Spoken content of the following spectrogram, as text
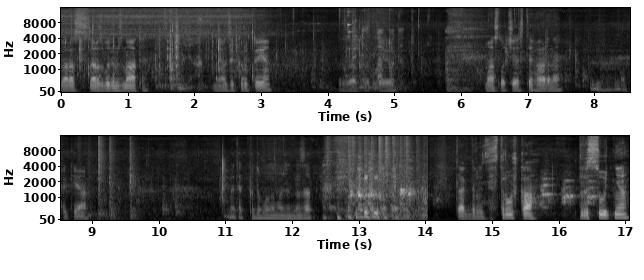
зараз, зараз будемо знати. Ну, закрути. Закрутив. Масло чисте, гарне. Отаке. Ми так подумали, може назад. Так, друзі, стружка присутня.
